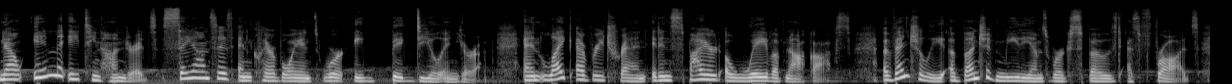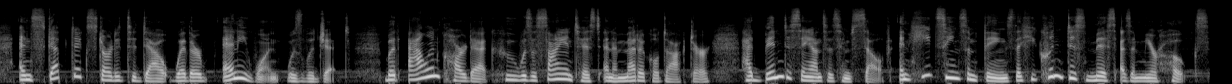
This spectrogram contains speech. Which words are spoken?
Now, in the 1800s, seances and clairvoyance were a big deal in Europe. And like every trend, it inspired a wave of knockoffs. Eventually, a bunch of mediums were exposed as frauds, and skeptics started to doubt whether anyone was legit. But Allan Kardec, who was a scientist and a medical doctor, had been to seances himself, and he'd seen some things that he couldn't dismiss as a mere hoax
